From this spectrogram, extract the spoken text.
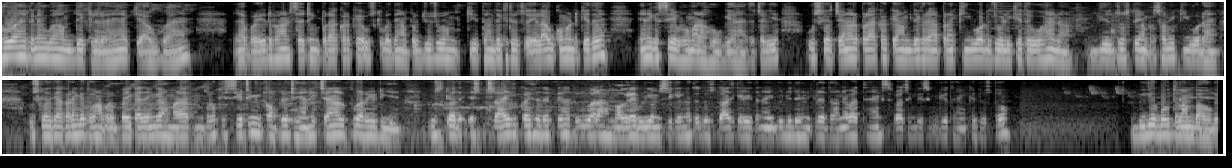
हुआ है कि नहीं हुआ, हम देख ले रहे हैं क्या हुआ है। यहाँ पर एडवांस सेटिंग पर आकर के उसके बाद यहाँ पर जो जो हम किए थे देखे थे तो अलाउ कमेंट किए थे, यानी कि सेव हमारा हो गया है। तो चलिए, उसके चैनल पर आकर के हम देख रहे हैं अपना कीवर्ड जो लिखे थे, वो है ना? दोस्तों यहाँ पर सभी कीवर्ड हैं। उसके बाद क्या करेंगे तो वहाँ पर बैक आ जाएँगे। हमारा मतलब कि सेटिंग कंप्लीट है, यानी चैनल पूरा रेडी है। उसके बाद स्ट्राइक कैसे देखते हैं तो वो वाला हम अगले वीडियो में सीखेंगे। तो दोस्तों, आज के लिए इतना ही। वीडियो देखने के लिए धन्यवाद। Thanks for watching this video thank you दोस्तों। वीडियो बहुत लंबा हो गया।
